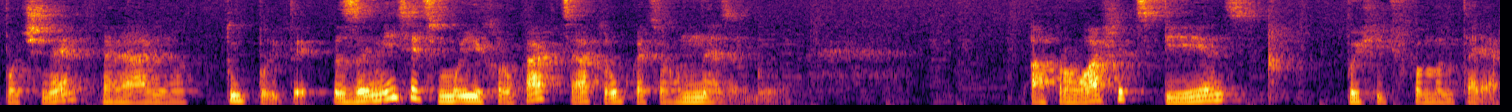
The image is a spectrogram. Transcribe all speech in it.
почне реально тупити. За місяць в моїх руках ця трубка цього не зробила. А про ваш експірієнс пишіть в коментарях,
